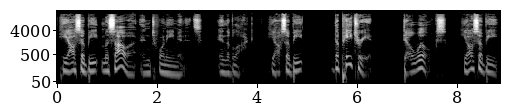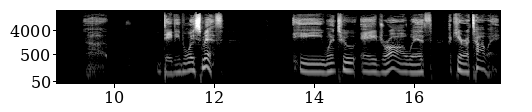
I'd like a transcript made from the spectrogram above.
he also beat Misawa in 20 minutes in the block. He also beat the Patriot, Del Wilkes. He also beat uh, Davy Boy Smith. He went to a draw with Akira Taue,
